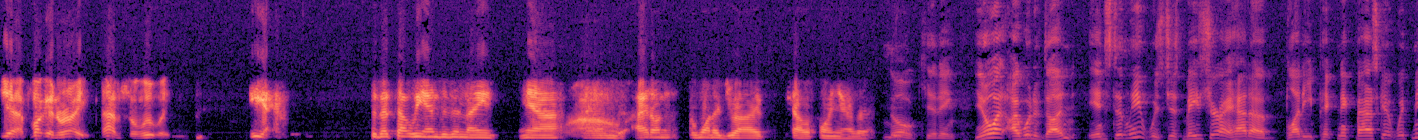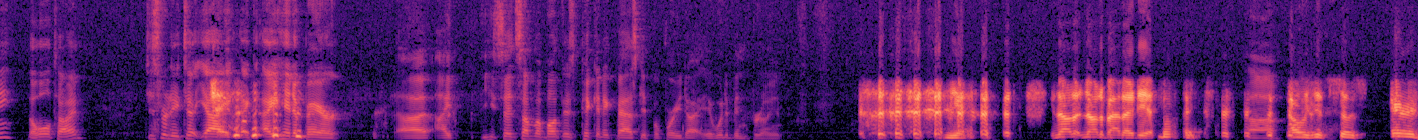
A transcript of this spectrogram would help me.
Yeah, fucking right. Absolutely. yeah. So that's how we ended the night. Yeah, Wow. and I don't want to drive California ever. No kidding. You know what I would have done instantly was just made sure I had a bloody picnic basket with me the whole time. Just ready to yeah, I, I, I hit a bear. Uh, I he said something about this picnic basket before he died. It would have been brilliant. Yeah. not a, not a bad idea. But Uh, I was just so scared.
